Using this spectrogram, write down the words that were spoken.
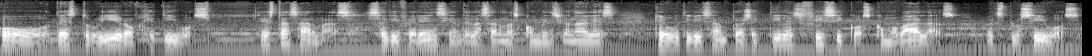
o destruir objetivos. Estas armas se diferencian de las armas convencionales que utilizan proyectiles físicos como balas o explosivos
